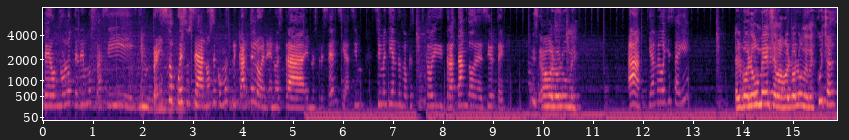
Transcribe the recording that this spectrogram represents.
pero no lo tenemos así impreso, pues, o sea, no sé cómo explicártelo en, en nuestra, en nuestra esencia, ¿sí, ¿sí, me entiendes lo que estoy tratando de decirte? se bajó el volumen. Ah, ¿ya me oyes ahí? El volumen, se bajó el volumen, ¿me escuchas?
